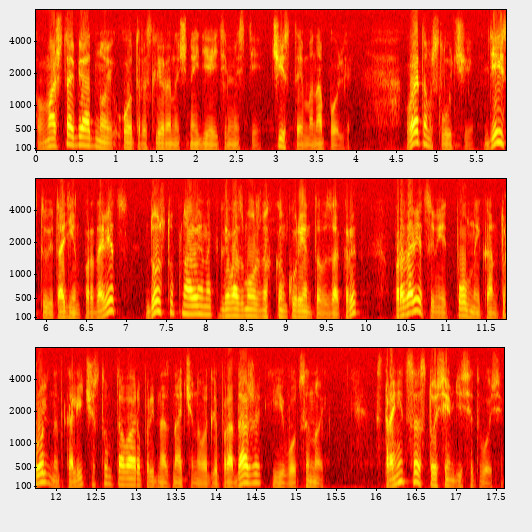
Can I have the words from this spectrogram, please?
В масштабе одной отрасли рыночной деятельности – чистая монополия. В этом случае действует один продавец, доступ на рынок для возможных конкурентов закрыт, продавец имеет полный контроль над количеством товара, предназначенного для продажи и его ценой. Страница 178.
